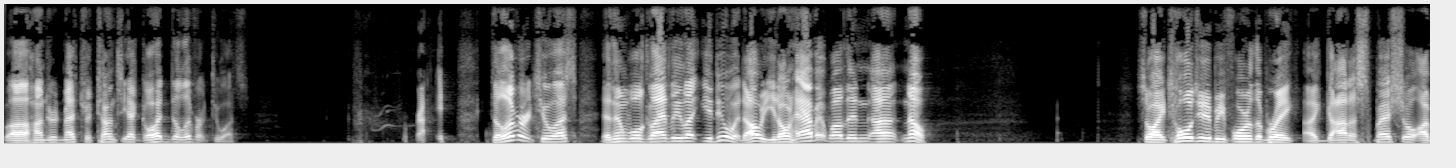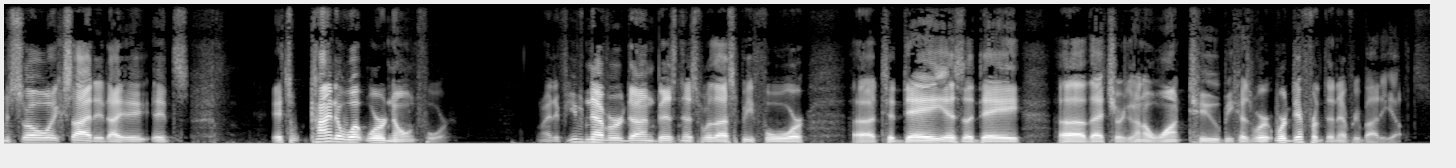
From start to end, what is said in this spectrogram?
uh, hundred metric tons? Yeah, go ahead and deliver it to us, right? Deliver it to us, and then we'll gladly let you do it. Oh, you don't have it? Well, then uh, no. So I told you before the break, I got a special. I'm so excited. I it's it's kind of what we're known for, right? If you've never done business with us before, uh, today is a day uh, that you're going to want to because we're we're different than everybody else.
